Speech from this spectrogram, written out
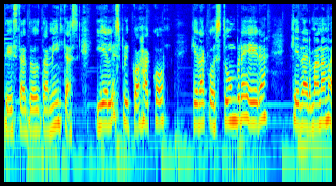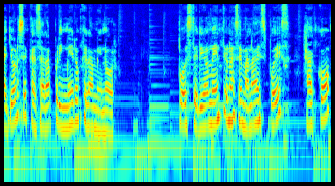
de estas dos damitas y él explicó a Jacob que la costumbre era que la hermana mayor se casara primero que la menor. Posteriormente, una semana después, Jacob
